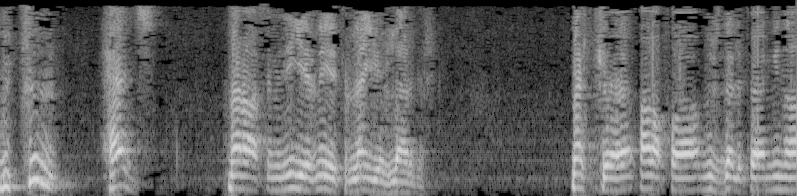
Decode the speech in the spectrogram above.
bütün həcc mərasimini yerinə yetirilən yerlərdir. Məkkə, Arafa, Müzdəlifə, Mina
